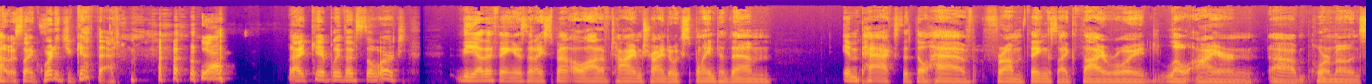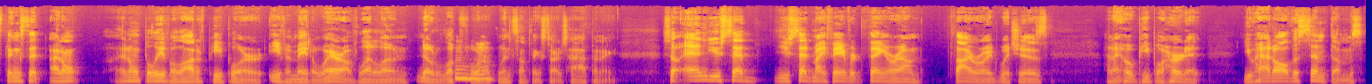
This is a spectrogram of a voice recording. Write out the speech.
I was like, where did you get that? yeah. I can't believe that still works. The other thing is that I spent a lot of time trying to explain to them impacts that they'll have from things like thyroid, low iron um, hormones, things that I don't I don't believe a lot of people are even made aware of, let alone know to look mm-hmm. for when something starts happening. So, and you said you said my favorite thing around thyroid, which is, and I hope people heard it. You had all the symptoms,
